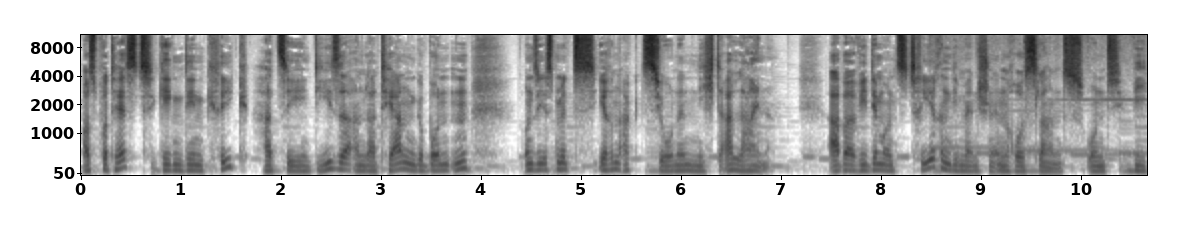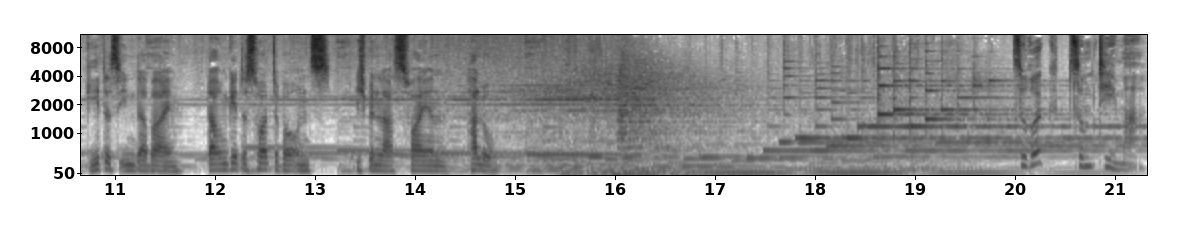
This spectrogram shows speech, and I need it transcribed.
Aus Protest gegen den Krieg hat sie diese an Laternen gebunden und sie ist mit ihren Aktionen nicht alleine. Aber wie demonstrieren die Menschen in Russland und wie geht es ihnen dabei? Darum geht es heute bei uns. Ich bin Lars Feyen. Hallo. Zurück zum Thema.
